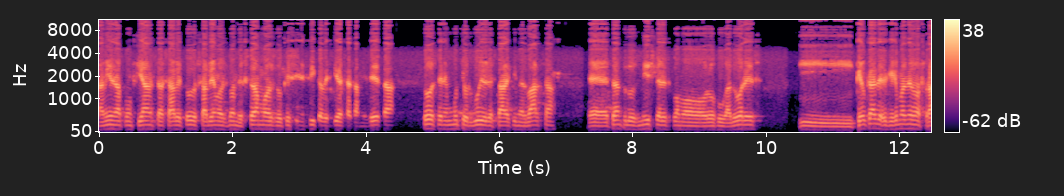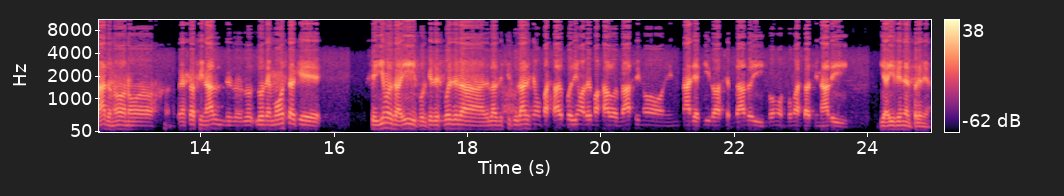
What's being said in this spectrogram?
la misma confianza, ¿sabe? Todos sabemos dónde estamos, lo que significa vestir esa camiseta. todos tienen mucho orgullo de estar aquí en el Barça, eh, tanto los místeres como los jugadores y creo que, hemos demostrado, ¿no? no esta final lo, demuestra que seguimos ahí, porque después de, las dificultades que hemos pasado podríamos haber bajado los brazos y, no, nadie aquí lo ha aceptado y fuimos, hasta el final y, ahí viene el premio.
